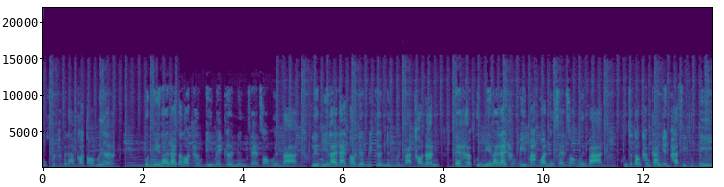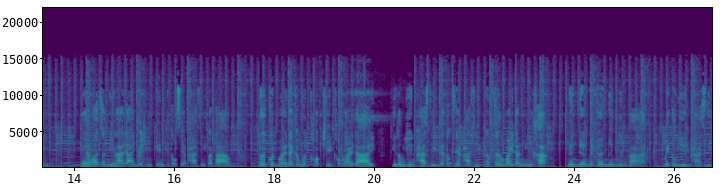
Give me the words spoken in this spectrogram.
บุคคลธรรมดาก็ต่อเมื่อ คุณมีรายได้ตลอดทั้งปีไม่เกิน 1 2 0 0 0 0 บาท หรือมีรายได้ต่อเดือนไม่เกิน 10,000 บาทเท่านั้น แต่หากคุณมีรายได้ทั้งปีมากกว่า 1 2 0 0 0 0 บาท คุณจะต้องทำการยื่นภาษีทุกปี แม้ว่าจะมีรายได้ไม่ถึงเกณฑ์ที่ต้องเสียภาษีก็ตาม โดยกฎหมายได้กำหนดขอบเขตของรายได้ ที่ต้องยื่นภาษีและต้องเสียภาษีเพิ่มเติมไว้ดังนี้ค่ะ เงินเดือนไม่เกิน 10,000 บาท ไม่ต้องยื่นภาษี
